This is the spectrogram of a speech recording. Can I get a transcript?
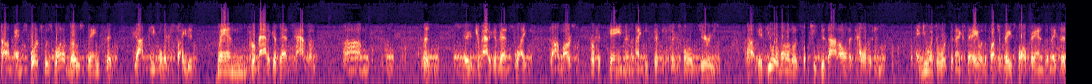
Um, and sports was one of those things that got people excited when dramatic events happen. Um, the, the dramatic events like Don Marsh's perfect game in the 1956 World Series. Uh, if you were one of those folks who did not own a television, and you went to work the next day with a bunch of baseball fans, and they said,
